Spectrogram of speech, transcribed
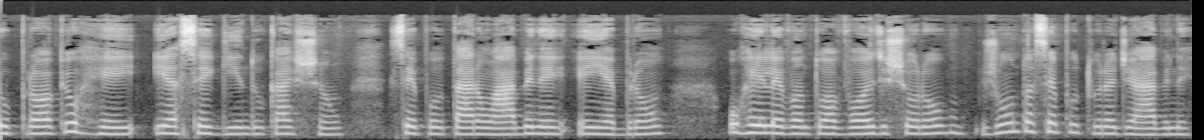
o próprio rei ia seguindo o caixão. Sepultaram Abner em Hebron. O rei levantou a voz e chorou junto à sepultura de Abner,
